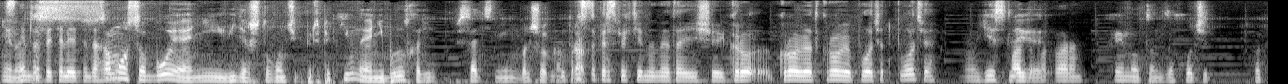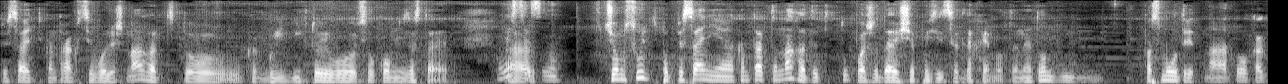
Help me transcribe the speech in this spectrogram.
не, ну это договор. Само собой, они видят, что гонщик перспективный, они будут хотеть подписать с ним большой контракт. Просто перспективный, но это еще и крови от крови, плоть от плоти. Но если Хэмилтон захочет подписать контракт всего лишь на год, то как бы никто его силком не заставит. Ну, естественно. А в чем суть подписания контракта на год? Это тупо ожидающая позиция для Хэмилтона. Это он посмотрит на то, как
